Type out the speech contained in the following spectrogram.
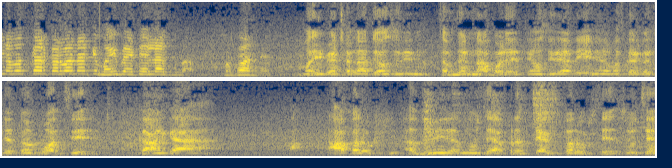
નમસ્કાર કરવાના કે મહી બેઠેલા ભગવાનને? મહી બેઠેલા જ્યાં સુધી સમજણ ના પડે ત્યાં સુધી આ દેહને નમસ્કાર કરશે તો પહોંચશે. કારણ કે આ આ પરોક્ષ અઘરીનું છે આ પ્રત્યક્ષ પરોક્ષ છે. શું છે?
